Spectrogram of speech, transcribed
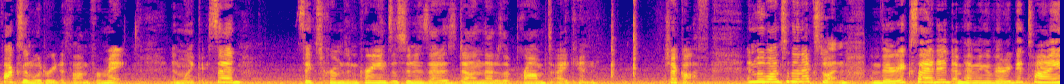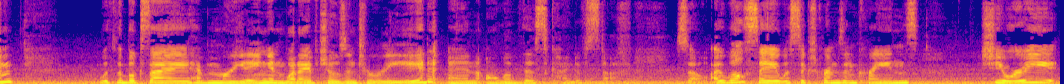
Fox and Wood Readathon for May. And like I said, Six Crimson Cranes, as soon as that is done, that is a prompt I can check off and move on to the next one. I'm very excited. I'm having a very good time with the books I have been reading and what I have chosen to read and all of this kind of stuff. So I will say with Six Crimson Cranes, Shiori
